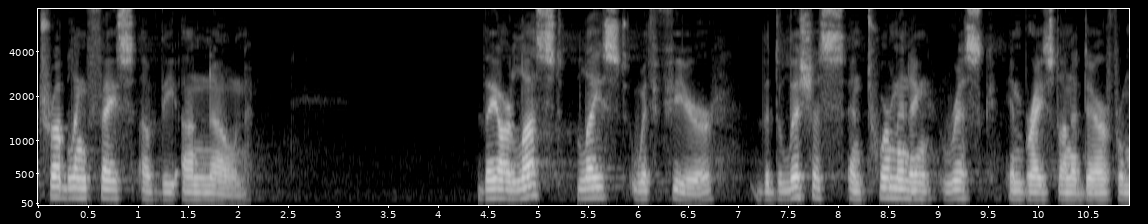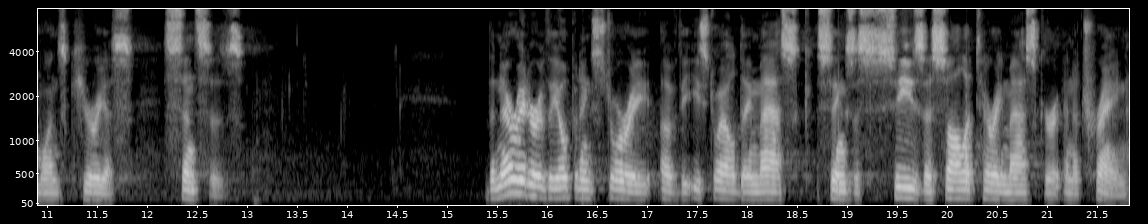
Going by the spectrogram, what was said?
troubling face of the unknown. They are lust laced with fear, the delicious and tormenting risk embraced on a dare from one's curious senses. The narrator of the opening story of the Histoire des Masques sings a, sees a solitary masker in a train.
